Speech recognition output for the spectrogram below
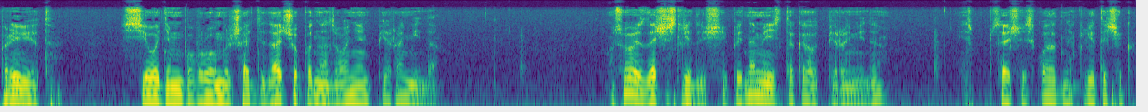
Привет! Сегодня мы попробуем решать задачу под названием пирамида. Условие задачи следующее. Перед нами есть такая вот пирамида, состоящая из квадратных клеточек.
